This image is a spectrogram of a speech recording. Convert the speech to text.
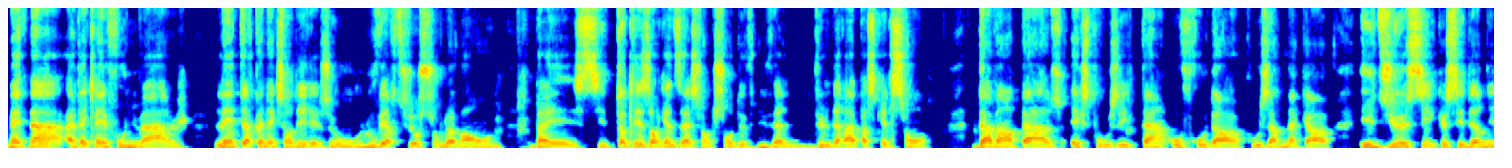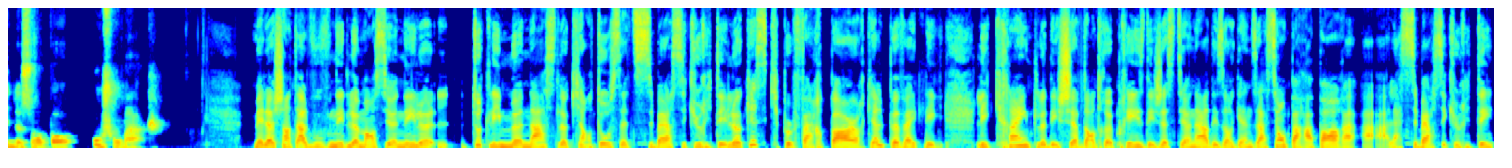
Maintenant, avec l'info nuage, l'interconnexion des réseaux, l'ouverture sur le monde, ben, c'est toutes les organisations qui sont devenues vulnérables parce qu'elles sont davantage exposées tant aux fraudeurs qu'aux arnaqueurs. Et Dieu sait que ces derniers ne sont pas au chômage. Mais là, Chantal, vous venez de le mentionner, toutes les menaces qui entourent cette cybersécurité-là, qu'est-ce qui peut faire peur? Quelles peuvent être les, craintes des chefs d'entreprise, des gestionnaires, des organisations par rapport à la cybersécurité?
